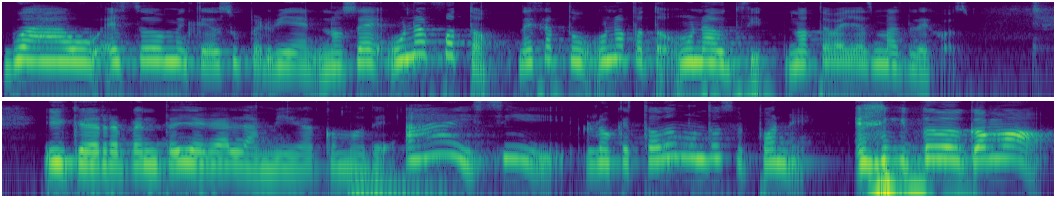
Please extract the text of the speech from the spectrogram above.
wow, esto me quedó súper bien, no sé, una foto, deja tú, una foto, un outfit, no te vayas más lejos. Y que de repente llega la amiga como de, ay, sí, lo que todo mundo se pone. y tú, ¿cómo?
